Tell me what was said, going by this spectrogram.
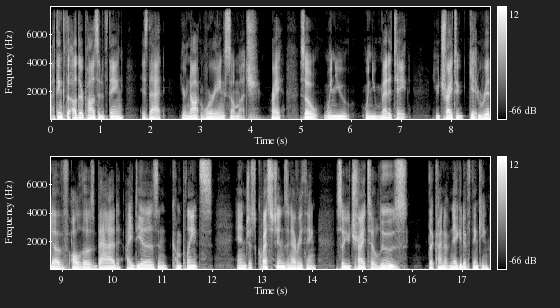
I think the other positive thing is that you're not worrying so much, right? So when you when you meditate, you try to get rid of all those bad ideas and complaints and just questions and everything. So you try to lose the kind of negative thinking.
